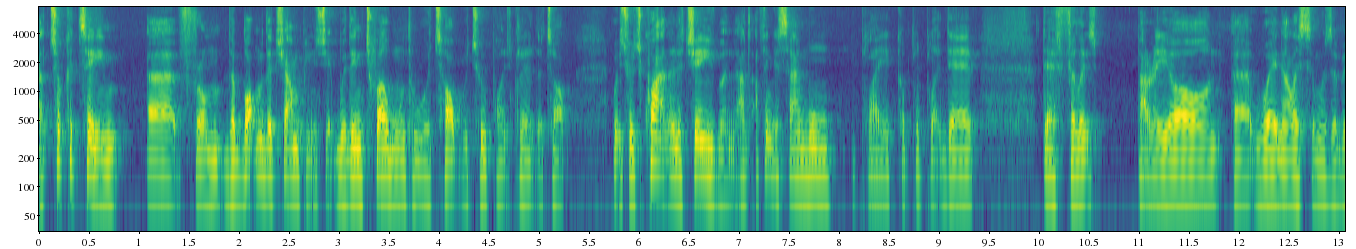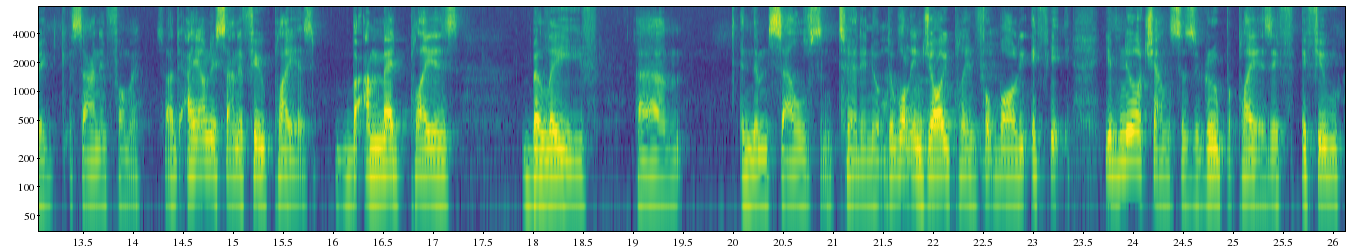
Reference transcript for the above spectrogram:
I took a team uh, from the bottom of the championship within 12 months we were top with two points clear at the top, which was quite an achievement. I, I think I signed one player, a couple of players, Dave, Dave Phillips, Barry Horne, uh, Wayne Allison was a big signing for me. So I, I only signed a few players, but I made players believe um, in themselves and turning up. They want to enjoy playing football. If you, you've no chance as a group of players, if if you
